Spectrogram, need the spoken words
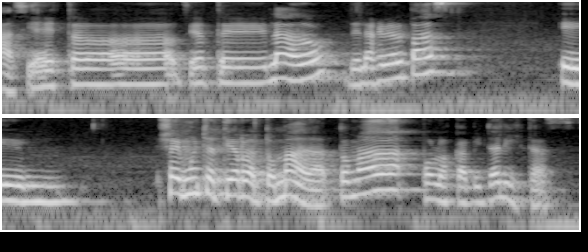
hacia, hacia este lado de la General Paz, eh, ya hay mucha tierra tomada, tomada por los capitalistas.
